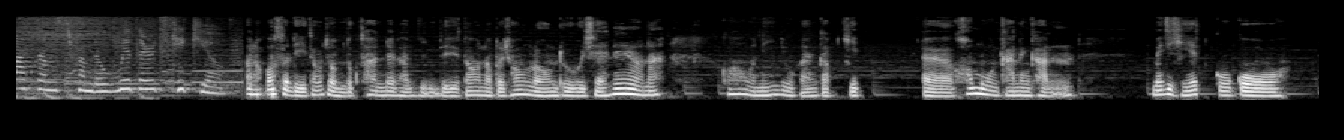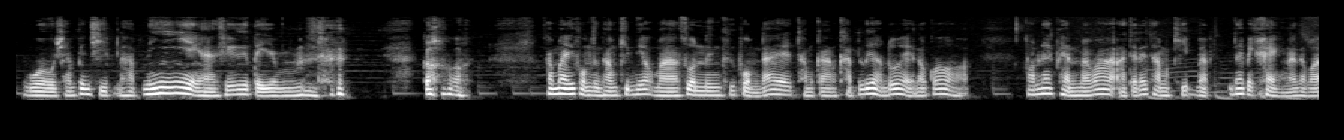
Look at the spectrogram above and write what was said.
blossoms from the withered Kikyo. อะแล้วก็สวัสดีท่านผู้ชมทุกท่านด้วยนะครับยินดีต้อนรับสู่ช่องลองดูแชนแนลนะ ก็วันนี้อยู่กันกับคลิปเอ่อข้อมูลการแข่งขัน Magic Chess Go Go World Championship นะครับ นี่ไงชื่อเต็ม ก็ทำไมผมถึงทำคลิปนี้ออกมา ส่วนหนึ่งคือผมได้ทำการคัดเลือกด้วย แล้วก็ ตอนแรกแผนไว้ว่าอาจจะได้ทำคลิปแบบได้ไปแข่งนะ แต่ว่า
